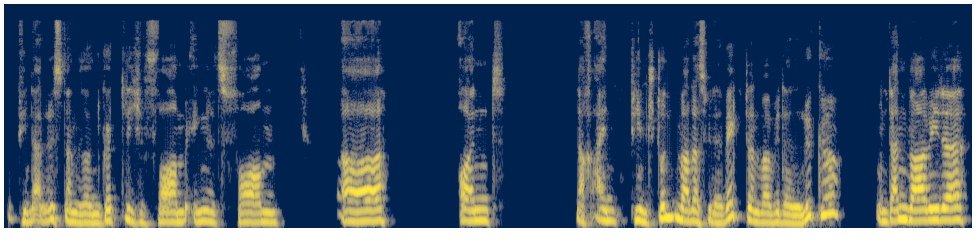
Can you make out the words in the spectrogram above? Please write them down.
Ist dann so eine göttliche Form, Engelsform. Äh, und nach ein, vielen Stunden war das wieder weg, dann war wieder eine Lücke und dann war wieder,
